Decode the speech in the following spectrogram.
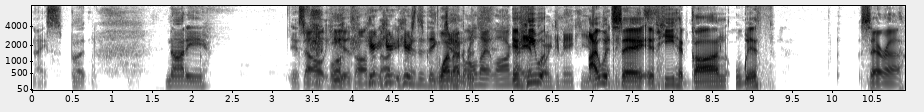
nice, but naughty is No, fine. he Well, is on Here, the here, here's list. the thing. 100 Jeff, all night long, If I he am wa- going to make you. I would say nice. if he had gone with Sarah,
